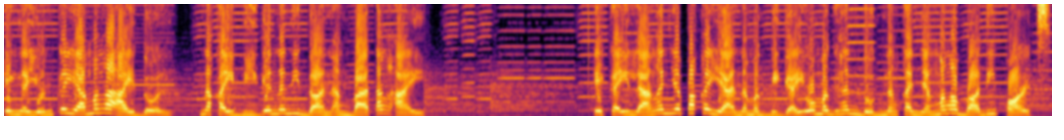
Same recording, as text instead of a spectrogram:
E ngayon kaya mga idol, na kaibigan na ni Don ang batang ay, e kailangan niya pa kaya na magbigay o maghandog ng kanyang mga body parts,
